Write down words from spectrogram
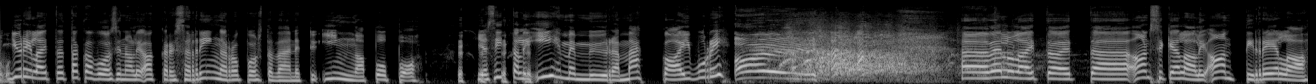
Um, Jyri laittoi, että takavuosina oli akkarissa ringaroposta väännetty Inga Popo. Ja sitten oli ihmemyyrä Mäkkaivuri. Ai! Vellu laittoi, että Anssi Kela oli Antti Rela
